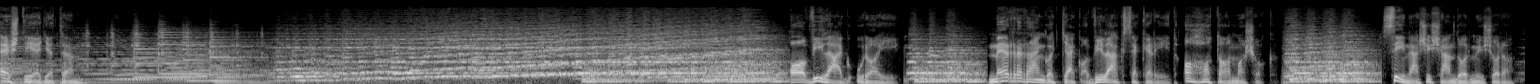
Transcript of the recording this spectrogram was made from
Esti Egyetem A világ urai Merre rángatják a világ szekerét a hatalmasok? Szénási Sándor műsora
